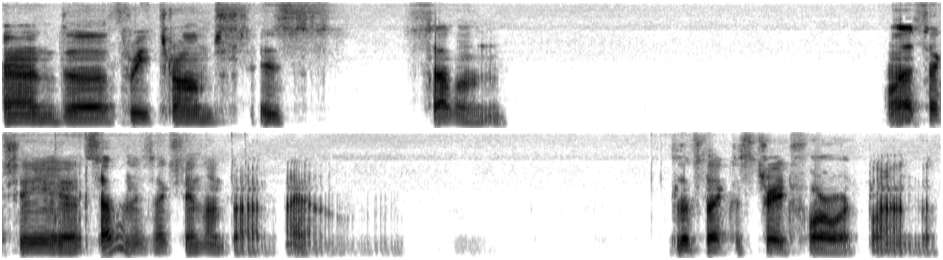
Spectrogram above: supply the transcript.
And uh, three trumps is seven. Well that's actually uh, seven is actually not bad. I don't know. It looks like a straightforward plan but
